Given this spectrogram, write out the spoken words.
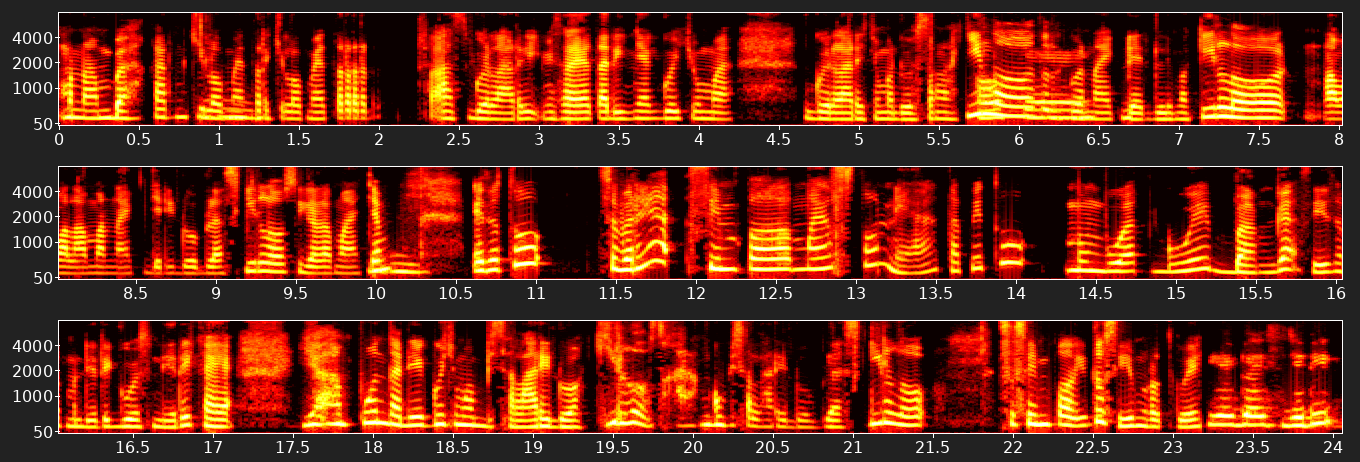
menambahkan kilometer-kilometer saat gue lari. Misalnya tadinya gue cuma gue lari cuma dua setengah kilo okay. terus gue naik dari lima kilo lama-lama naik jadi 12 kilo segala macam mm. itu tuh sebenarnya simple milestone ya tapi tuh membuat gue bangga sih sama diri gue sendiri. Kayak ya ampun tadi gue cuma bisa lari 2 kilo sekarang gue bisa lari 12 kilo. Sesimpel itu sih menurut gue. Iya yeah, guys. Jadi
